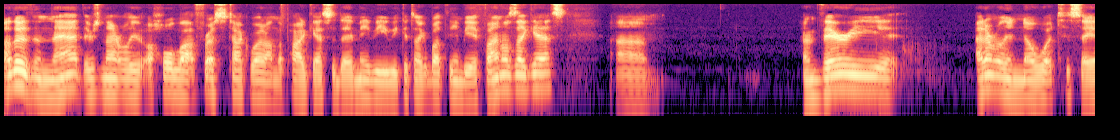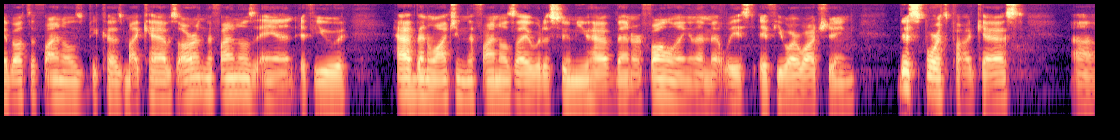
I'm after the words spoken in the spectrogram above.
other than that, there's not really a whole lot for us to talk about on the podcast today. Maybe we could talk about the NBA Finals, I guess. Um, I'm very. I don't really know what to say about the finals because my Cavs are in the finals, and if you have been watching the finals, I would assume you have been or following them at least if you are watching this sports podcast. Um,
